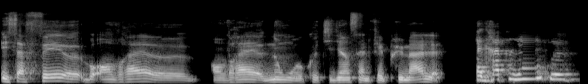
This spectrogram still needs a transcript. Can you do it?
Et ça fait, euh, bon, en vrai, euh, en vrai, non, au quotidien, ça ne fait plus mal. Ça gratte un peu.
